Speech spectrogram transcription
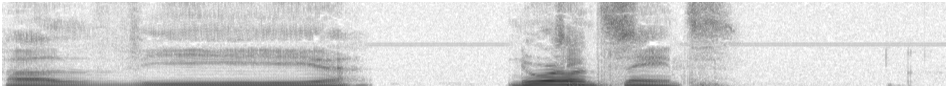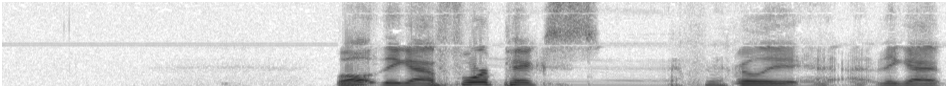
Uh, the New Orleans Saints. Well, they got four picks. Really, they got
